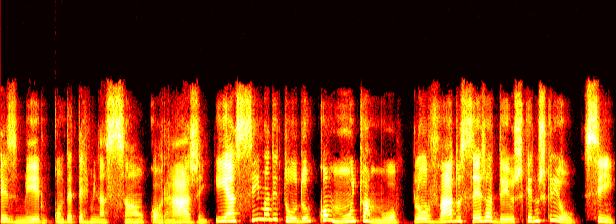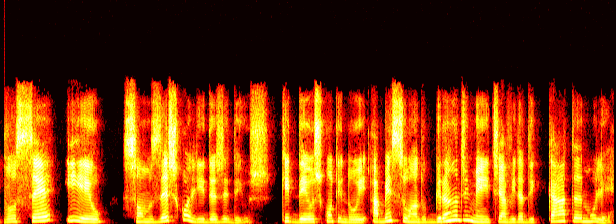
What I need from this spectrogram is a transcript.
esmero, com determinação, coragem e, acima de tudo, com muito amor. Louvado seja Deus que nos criou. Sim, você e eu somos escolhidas de Deus. Que Deus continue abençoando grandemente a vida de cada mulher.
